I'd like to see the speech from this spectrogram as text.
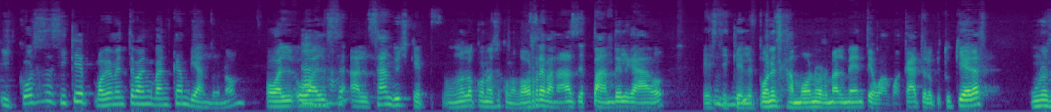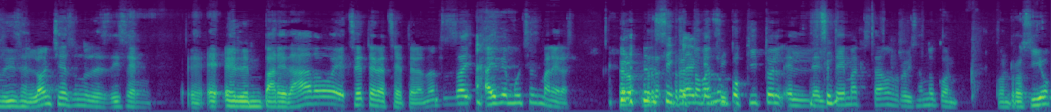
Y, y, cosas así que obviamente van, van cambiando, ¿no? O al, o al, al sándwich, que uno lo conoce como dos rebanadas de pan delgado, este, uh -huh. que le pones jamón normalmente o aguacate, lo que tú quieras. Unos les dicen lonches, unos les dicen eh, el emparedado, etcétera, etcétera, ¿no? Entonces hay, hay de muchas maneras. Pero re sí, claro retomando sí. un poquito el, el, el sí. tema que estábamos revisando con, con Rocío,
